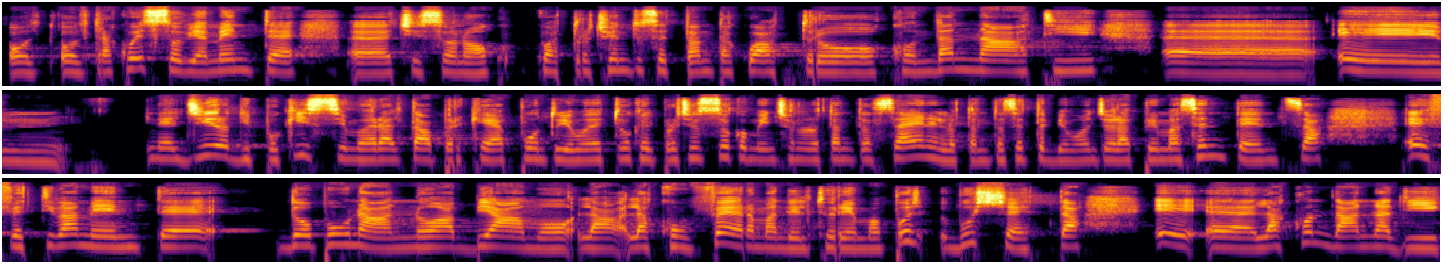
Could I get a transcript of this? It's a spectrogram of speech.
Oltre a questo ovviamente eh, ci sono 474 condannati eh, e mm, nel giro di pochissimo in realtà perché appunto abbiamo detto che il processo comincia nell'86, nell'87 abbiamo già la prima sentenza e effettivamente dopo un anno abbiamo la, la conferma del teorema Buscetta e eh, la condanna di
